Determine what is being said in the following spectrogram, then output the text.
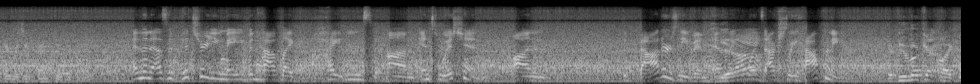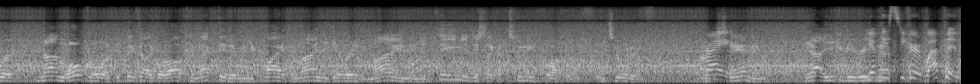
like it was invented. And then as a pitcher, you may even have like heightened um, intuition on the batters even and like, what's actually happening. If you look at like we're non-local, if you think like we're all connected, and when you quiet the mind, you get rid of the mind, and you ding, you're just like a tuning fork of intuitive Right. understanding. Yeah, you could be reading You have that. these secret weapons.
